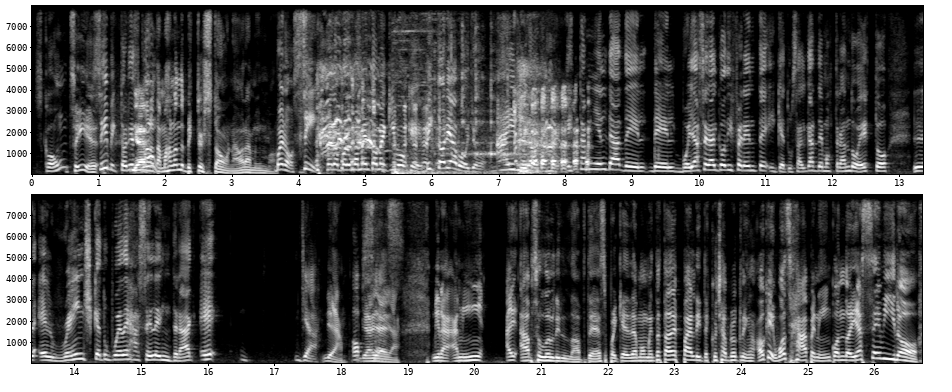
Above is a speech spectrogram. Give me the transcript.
Scone. Sí, eh. Sí, Victoria Ya. Bueno, estamos hablando de Victor Stone ahora mismo. Bueno, sí, pero por un momento me equivoqué. Victoria Bollo. Her. Esta mierda del, del voy a hacer algo diferente y que tú salgas demostrando esto, el range que tú puedes hacer en drag es. Ya. Ya, ya, Obsessed. ya, ya. Mira, a mí, I absolutely love this. Porque de momento está de espalda y te escucha Brooklyn. Ok, what's happening? Cuando ella se viró,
